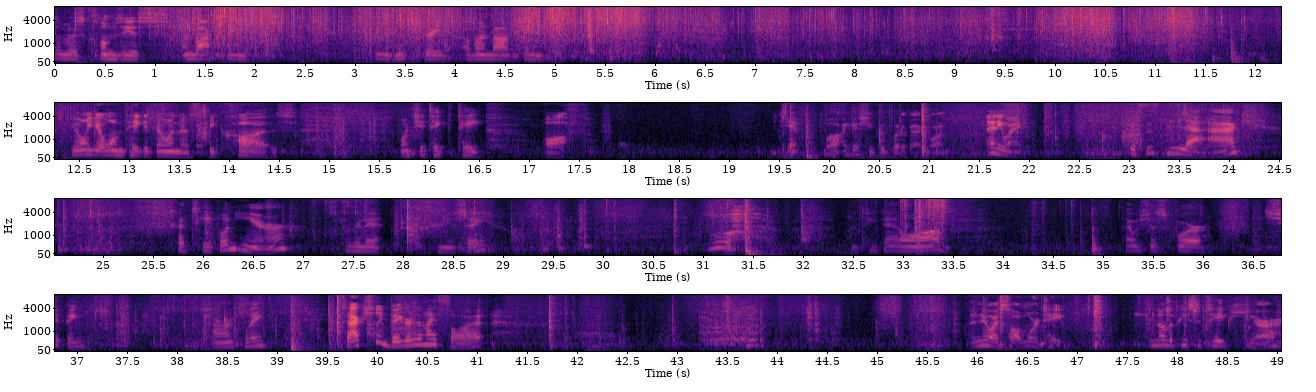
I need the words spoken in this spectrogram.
the most clumsiest unboxing in the history of unboxing. You only get one take at doing this because once you take the tape off, you can't, well, I guess you could put it back on. Anyway, this is black. It's got tape on here. We're gonna, you see? Take that off. That was just for shipping, apparently. It's actually bigger than I thought. I knew I saw more tape. Another piece of tape here.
